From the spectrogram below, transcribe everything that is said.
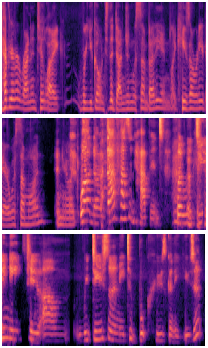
Have you ever run into like where you go into the dungeon with somebody and like he's already there with someone and you're like, Well, no, that hasn't happened, but we Okay. do need to. Um, we do sort of need to book who's going to use it.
